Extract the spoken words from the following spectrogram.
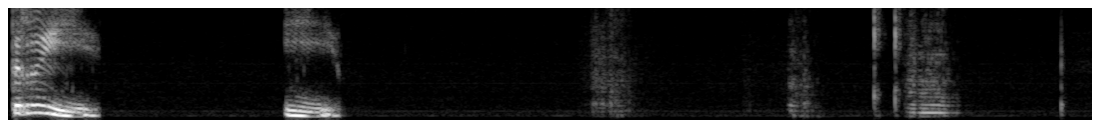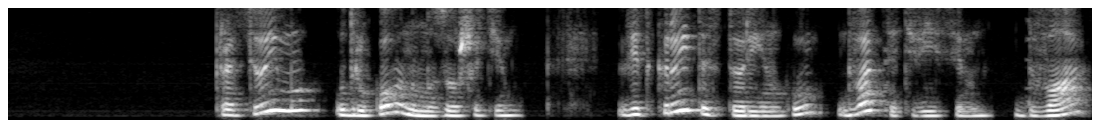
три і. Працюємо у друкованому зошиті. Відкрийте сторінку 28, 2,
